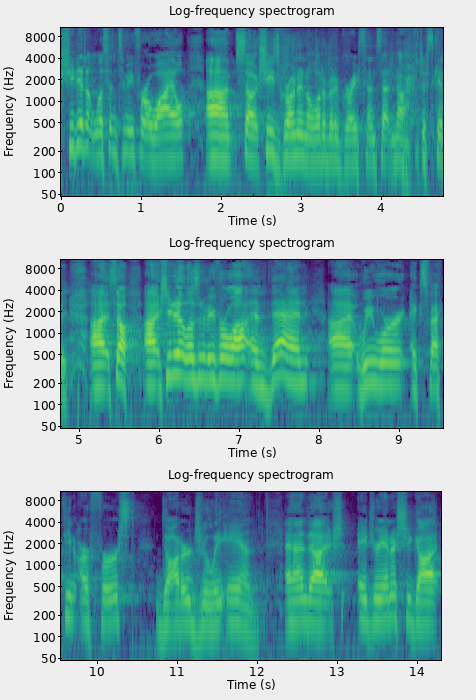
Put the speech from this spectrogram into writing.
she didn't listen to me for a while, um, so she's grown in a little bit of grace since then. No, just kidding. Uh, so uh, she didn't listen to me for a while, and then uh, we were expecting our first daughter, Julie Ann. And uh, Adriana, she got,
